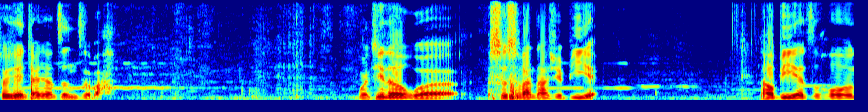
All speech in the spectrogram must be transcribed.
首先讲讲政治吧。我记得我是师范大学毕业，然后毕业之后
